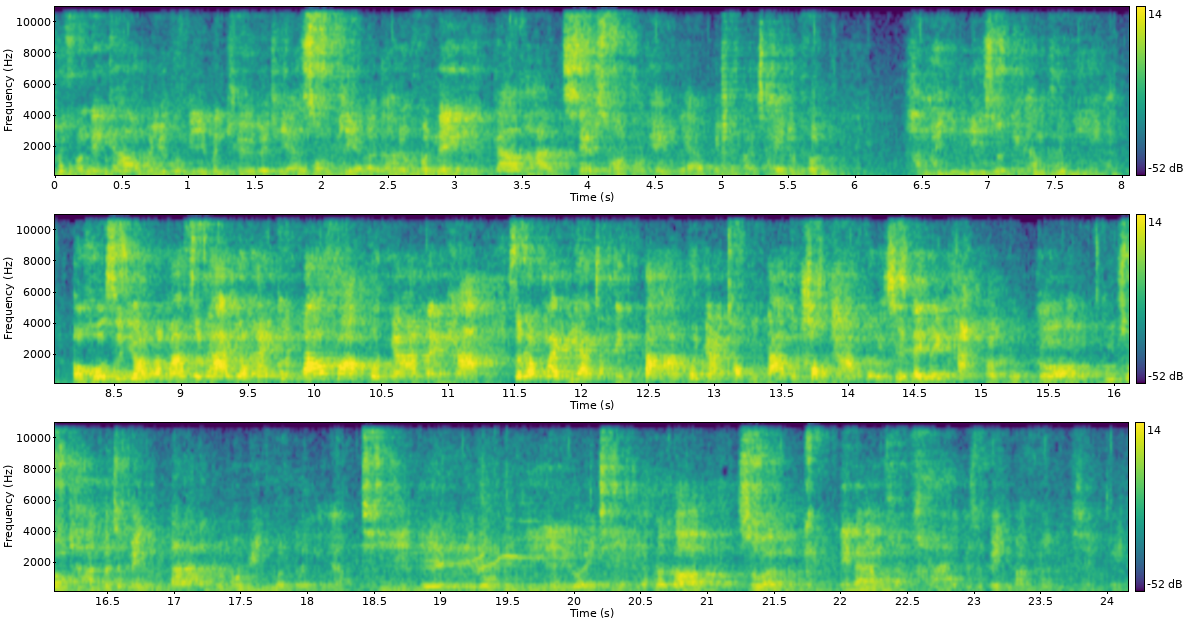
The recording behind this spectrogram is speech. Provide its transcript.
ทุกคนได้ก้าวมาอยู่ตรงนี้มันคือเวทีอันทรงเกียรติแล้วก็ทุกคนได้ก้าวผ่านเซฟโซนของตัวเองอยู่แล้วเป็นกำลังใจให้ทุกคน ทำให้ดีที่สุดในค่ำคืนนี้ครับ โอ้โห สุดยอดมากๆสุดท้ายเดี๋ยวให้คุณต้าฝากผลงานหน่อยค่ะสำหรับใครที่อยากจะติดตามผลงานของคุณต้าทุกช่องทางเลยเชิญได้เลยค่ะ ครับผมก็ทุกช่องทางก็จะเป็นต้านุพวินหมดเลยครับ T A A O P P W I T ครับแล้วก็ส่วนในนามของค่ายก็จะเป็นบางพีดีเทนเมน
